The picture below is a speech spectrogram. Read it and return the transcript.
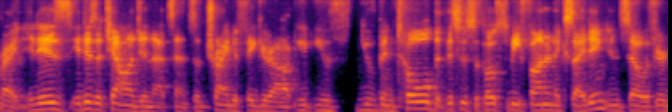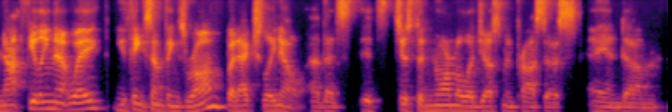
Right. It is it is a challenge in that sense of trying to figure out you, you've you've been told that this is supposed to be fun and exciting and so if you're not feeling that way, you think something's wrong, but actually no. Uh, that's it's just a normal adjustment process and um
